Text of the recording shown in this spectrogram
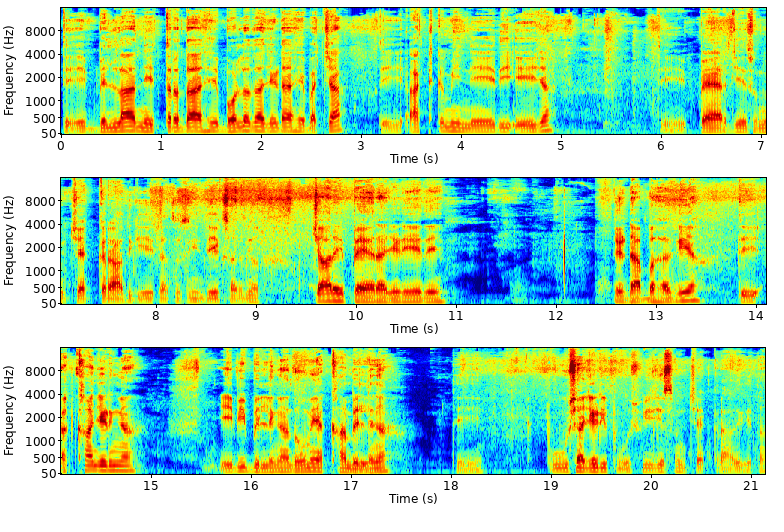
ਤੇ ਬਿੱਲਾ ਨੇਤਰ ਦਾ ਇਹ, ਬੁੱਲ ਦਾ ਜਿਹੜਾ ਇਹ ਬੱਚਾ, ਤੇ 8 ਕੁ ਮਹੀਨੇ ਦੀ ਏਜ ਆ। ਤੇ ਪੈਰ ਜੇ ਤੁਹਾਨੂੰ ਚੈੱਕ ਕਰਾ ਦਈਏ ਤਾਂ ਤੁਸੀਂ ਦੇਖ ਸਕਦੇ ਹੋ, ਚਾਰੇ ਪੈਰ ਆ ਜਿਹੜੇ ਇਹਦੇ ਤੇ ਡੱਬ ਹੈਗੇ ਆ ਤੇ ਅੱਖਾਂ ਜਿਹੜੀਆਂ, ਇਹ ਵੀ ਬਿੱਲੀਆਂ, ਦੋਵੇਂ ਅੱਖਾਂ ਬਿੱਲੀਆਂ ਤੇ ਪੂਛ ਆ ਜਿਹੜੀ, ਪੂਛ ਵੀ ਜੇ ਤੁਹਾਨੂੰ ਚੈੱਕ ਕਰਾ ਦਈਏ ਤਾਂ।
